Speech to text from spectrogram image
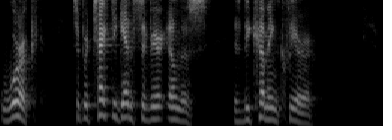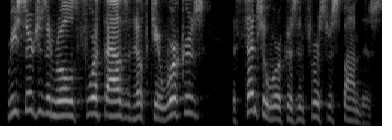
work to protect against severe illness is becoming clearer. Researchers enrolled 4,000 healthcare workers, essential workers, and first responders.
